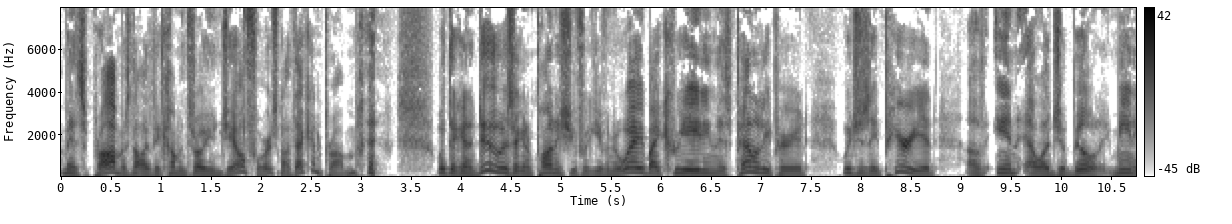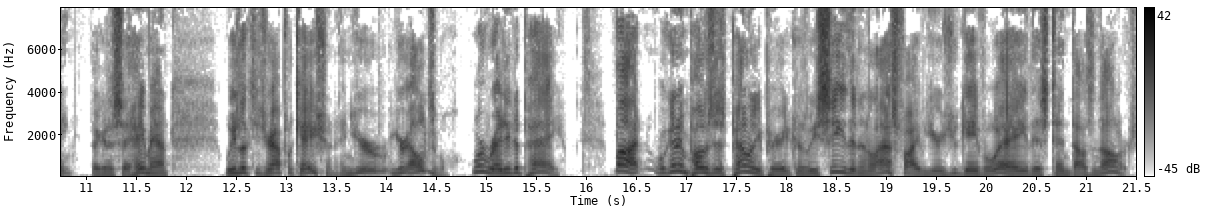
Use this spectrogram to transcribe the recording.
I mean, it's a problem. It's not like they come and throw you in jail for it. It's not that kind of problem. what they're going to do is they're going to punish you for giving away by creating this penalty period, which is a period of ineligibility, meaning they're going to say, hey, man, we looked at your application and you're, you're eligible. We're ready to pay. But we're going to impose this penalty period because we see that in the last five years you gave away this $10,000.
